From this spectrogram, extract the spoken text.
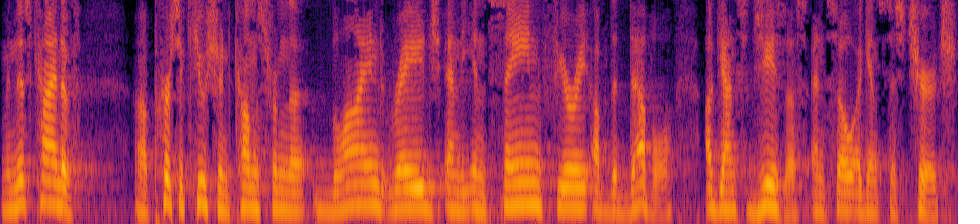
I mean, this kind of uh, persecution comes from the blind rage and the insane fury of the devil against Jesus, and so against his church,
